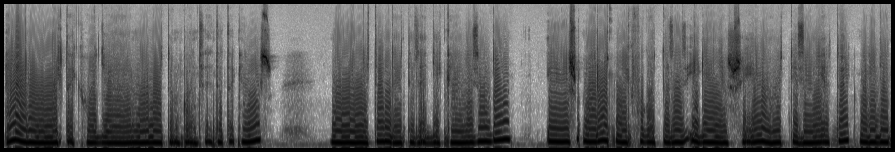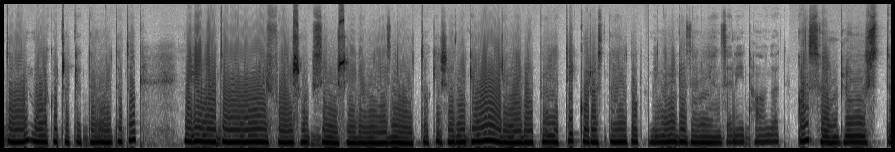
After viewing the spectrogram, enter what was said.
Elárulom nektek, hogy már voltam koncerteteken is, nem említem, de itt az egyik kávézóban, és már ott megfogott az az igényesség, ahogy ti zenéltek, meg egyáltalán mondjuk, hogy csak ketten voltatok, meg egyáltalán a műfaj sokszínűség, amihez nyúltok, és ez nekem annyira meglepő, hogy a ti korosztályotok még nem igazán ilyen zenét hallgat. Az, hogy blues-t,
